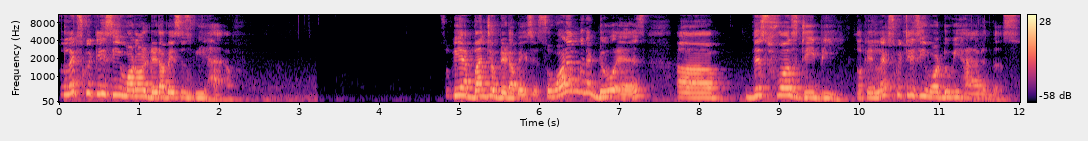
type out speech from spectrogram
so let's quickly see what all databases we have. So we have bunch of databases. So what I'm gonna do is uh, this first DB. Okay, let's quickly see what do we have in this.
